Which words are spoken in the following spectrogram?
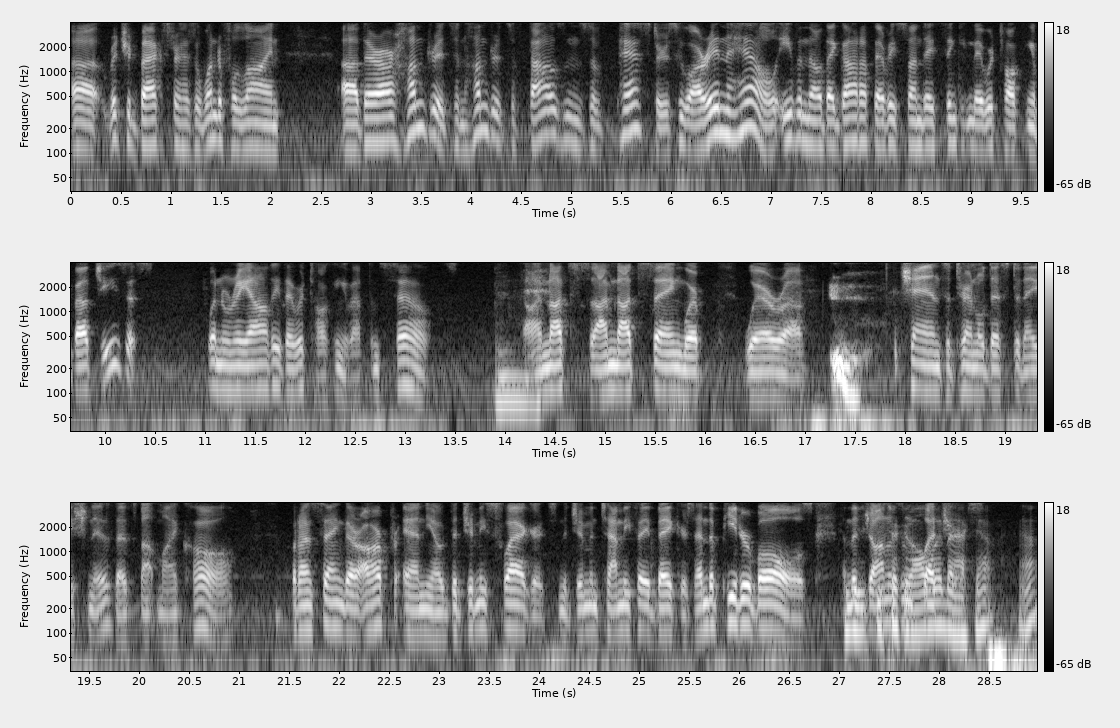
uh, Richard Baxter has a wonderful line. Uh, there are hundreds and hundreds of thousands of pastors who are in hell, even though they got up every Sunday thinking they were talking about Jesus, when in reality they were talking about themselves. Now, I'm not. I'm not saying where where uh, Chan's eternal destination is. That's not my call. But I'm saying there are, and you know, the Jimmy Swaggarts and the Jim and Tammy Faye Bakers and the Peter Balls and the You- you Jonathan took it all the way Fletchers. back. Yeah, yeah.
